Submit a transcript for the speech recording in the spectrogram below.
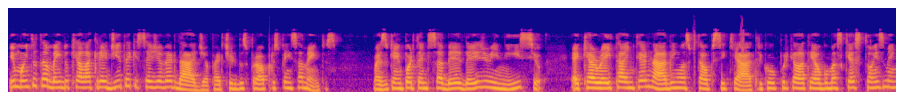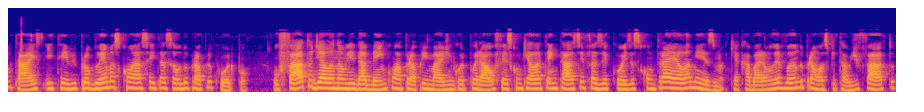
e muito também do que ela acredita que seja verdade, a partir dos próprios pensamentos. Mas o que é importante saber desde o início é que a Ray está internada em um hospital psiquiátrico porque ela tem algumas questões mentais e teve problemas com a aceitação do próprio corpo. O fato de ela não lidar bem com a própria imagem corporal fez com que ela tentasse fazer coisas contra ela mesma, que acabaram levando para um hospital de fato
